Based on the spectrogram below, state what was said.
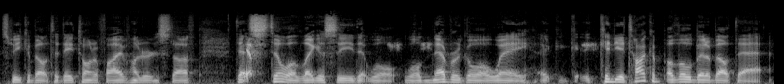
speak about the Daytona 500 and stuff. That's yep. still a legacy that will will never go away. Uh, can you talk a little bit about that?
